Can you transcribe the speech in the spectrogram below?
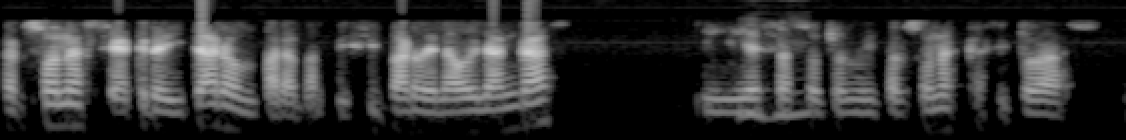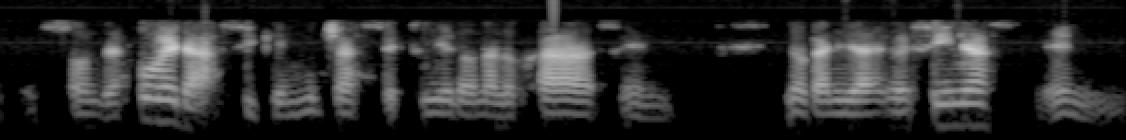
personas se acreditaron para participar de la oil and gas y esas 8.000 personas casi todas son de afuera, así que muchas estuvieron alojadas en localidades vecinas, en,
